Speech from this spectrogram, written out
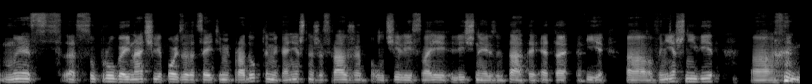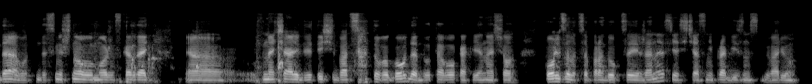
мы с супругой начали пользоваться этими продуктами, конечно же, сразу же получили и свои личные результаты. Это и э, внешний вид, э, да, вот до смешного можно сказать, э, в начале 2020 года, до того, как я начал пользоваться продукцией Жанес, я сейчас не про бизнес говорю,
